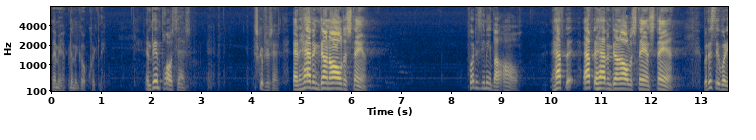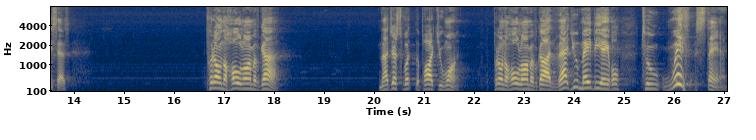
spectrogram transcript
Let me, let me go quickly. And then Paul says, Scripture says, and having done all to stand. What does he mean by all? After, after having done all to stand, stand. But this is what he says put on the whole arm of God. Not just what the part you want. Put on the whole arm of God that you may be able to withstand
